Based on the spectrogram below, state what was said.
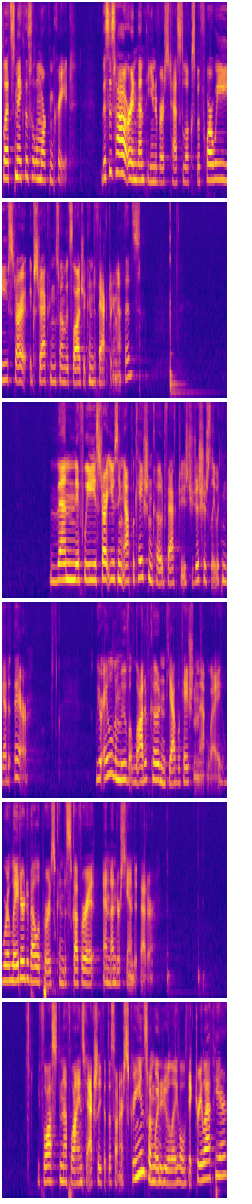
let's make this a little more concrete. This is how our invent the universe test looks before we start extracting some of its logic into factory methods. Then if we start using application code factories judiciously, we can get it there. We are able to move a lot of code into the application that way, where later developers can discover it and understand it better. We've lost enough lines to actually fit this on our screen, so I'm going to do a little victory lap here.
